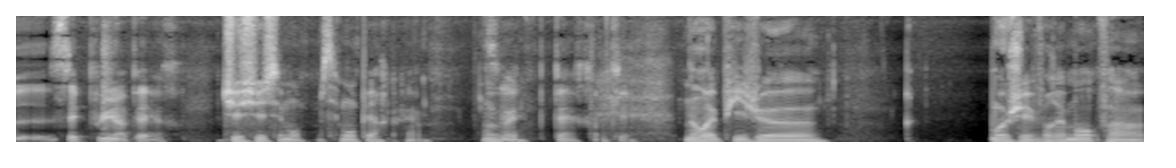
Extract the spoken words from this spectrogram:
euh, c'est plus un père? Tu sais, c'est mon, c'est mon père quand même. C'est ouais. père, ok. Non, et puis je. Moi, j'ai vraiment. Enfin,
